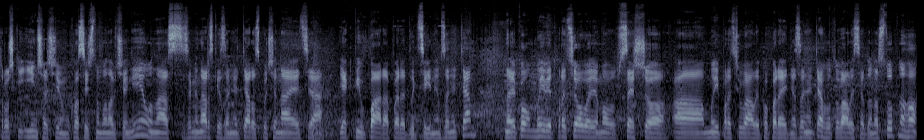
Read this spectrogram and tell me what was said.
трошки інша, ніж в класичному навчанні. У нас семінарське заняття розпочинається як півпара перед лекційним заняттям, на якому ми відпрацьовуємо все, що ми працювали попереднє заняття, готувалися до наступного,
